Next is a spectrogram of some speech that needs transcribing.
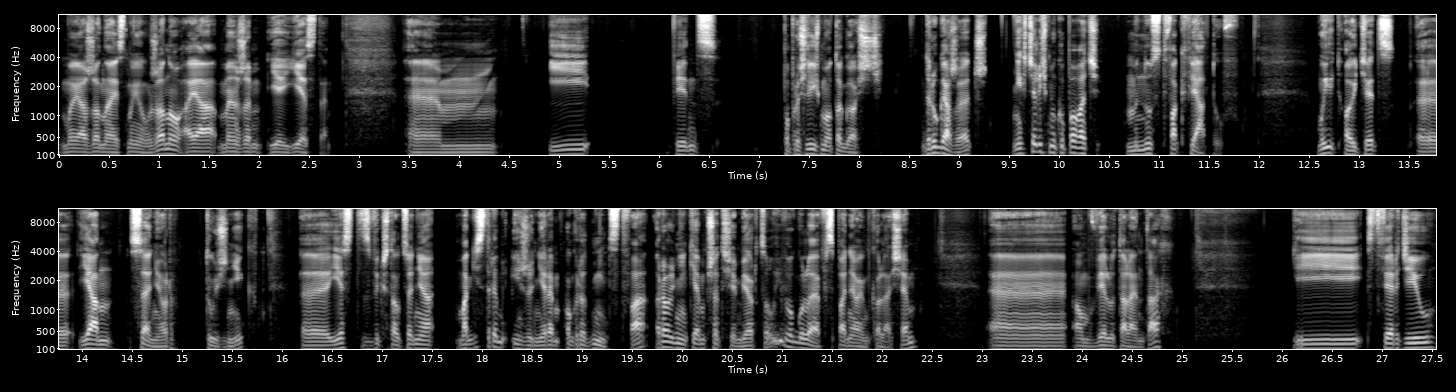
moja żona jest moją żoną, a ja mężem jej jestem. Ym, I więc poprosiliśmy o to gości. Druga rzecz, nie chcieliśmy kupować mnóstwa kwiatów. Mój ojciec, y, Jan Senior, Tuźnik, jest z wykształcenia magistrem inżynierem ogrodnictwa, rolnikiem, przedsiębiorcą i w ogóle wspaniałym kolesiem o wielu talentach i stwierdził,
